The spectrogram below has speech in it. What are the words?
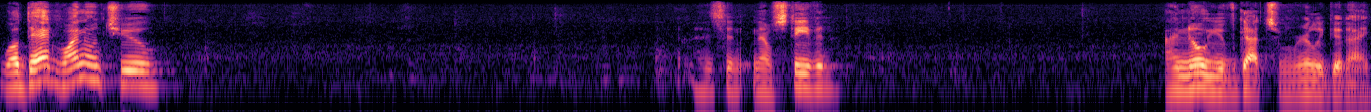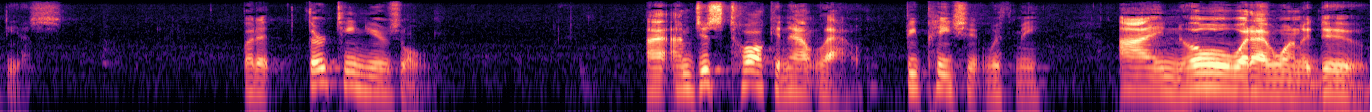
well, Dad, why don't you I said, Now, Stephen, I know you've got some really good ideas. But at 13 years old, I, I'm just talking out loud. Be patient with me. I know what I want to do.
